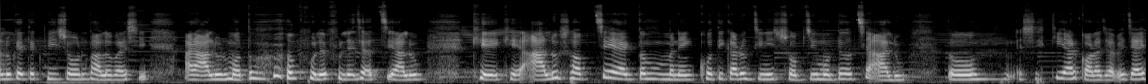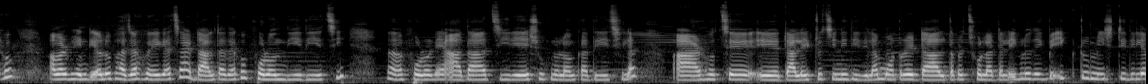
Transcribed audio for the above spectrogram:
আলু খেতে ভীষণ ভালোবাসি। আর আলুর মতো ফুলে ফুলে যাচ্ছি আলু খেয়ে খেয়ে। আলু সবচেয়ে একদম মানে ক্ষতিকারক জিনিস সবজির মধ্যে হচ্ছে আলু। তো সে কী আর করা যাবে? যাই হোক, আমার ভেন্ডি আলু ভাজা হয়ে গেছে আর ডালটা দেখো ফোড়ন দিয়ে দিয়েছি। ফোড়নে আদা, জিরে, শুকনো লঙ্কা দিয়েছিলাম। আর হচ্ছে ডালে একটু চিনি দিয়ে দিলাম, মটরের ডাল, তারপর ছোলার ডাল, এগুলো দেখবে একটু মিষ্টি দিলে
